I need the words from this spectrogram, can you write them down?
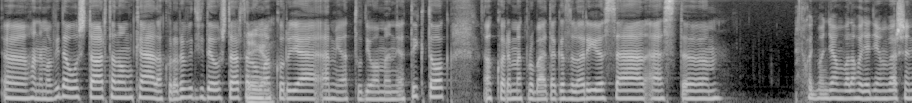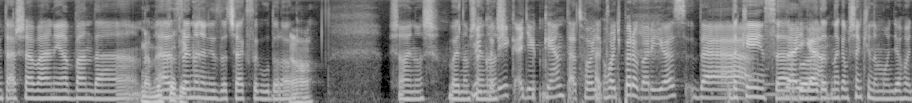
uh-huh. hanem a videós tartalom kell, akkor a rövid videós tartalom, Igen. akkor ugye emiatt tud jól menni a TikTok, akkor megpróbálták ezzel a reels ezt hogy mondjam, valahogy egy ilyen versenytársá válni ebben, de nem ez egy nagyon izzottságszagú dolog. Aha. Sajnos, vagy nem sajnos. Működik egyébként, tehát hogy, hát, hogy pörög a Reels, de... De kényszerből, de tehát nekem senki nem mondja, hogy,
